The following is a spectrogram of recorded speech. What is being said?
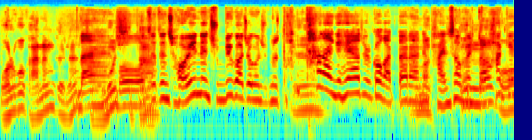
몰고 가는 거는 네, 잘못이다. 뭐 어쨌든 저희는 준비 과정을 좀 탄탄하게 해야 될 것 같다라는 반성을 또 하게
